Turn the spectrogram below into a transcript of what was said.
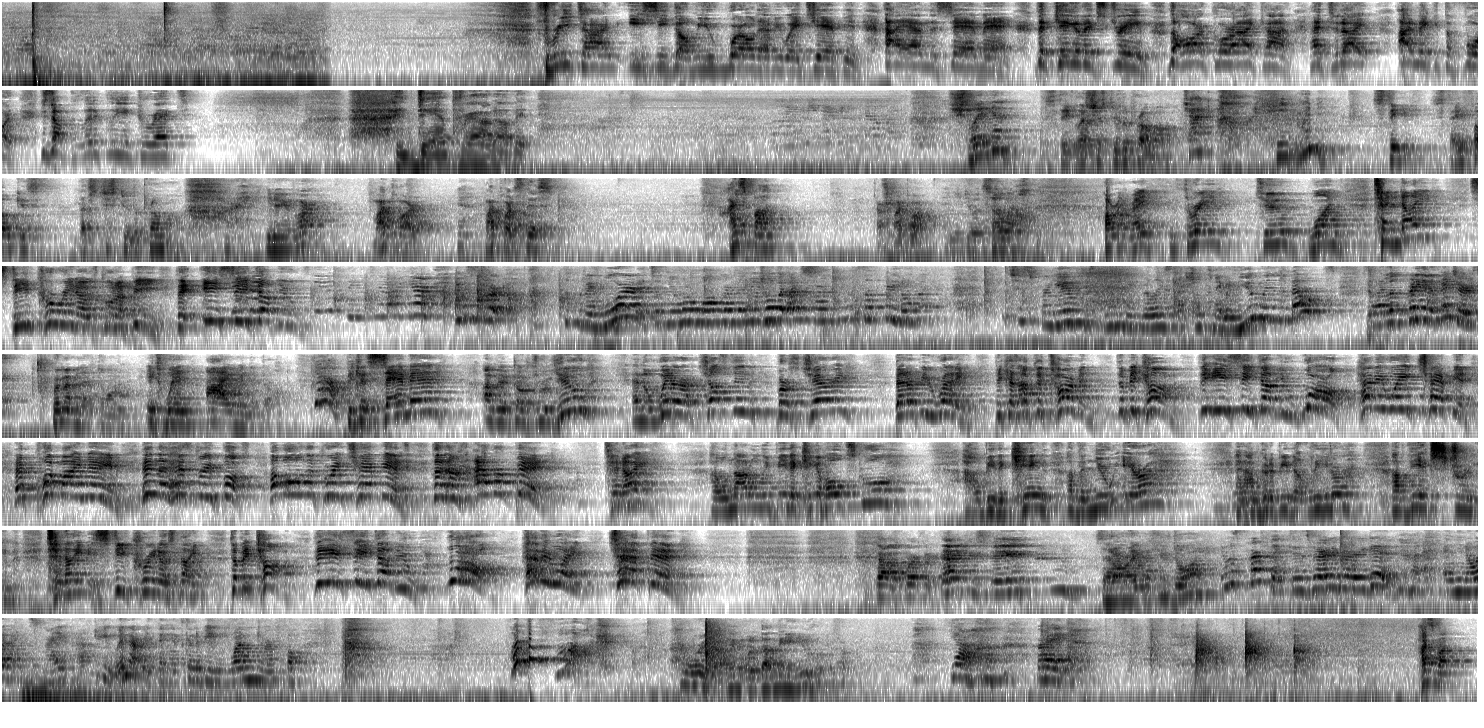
Three-time ECW World Heavyweight Champion. I am the Sandman, the King of Extreme, the hardcore icon. And tonight, I make it the fourth because I'm politically incorrect and damn proud of it. Schley again? Steve, let's just do the promo. Jack, I hate women. Steve, stay focused. Let's just do the promo. All right, you know your part? My part? Yeah. My part's this. High spot. That's my part. And you do it so well. All right, ready? Three, two, one. Tonight, Steve Corino's gonna be the ECW. I'm sorry. Look what I wore. It took me a little longer than usual, but I'm sorry. It was so pretty, don't I? It's just for you. It's going to be really special tonight when you win the belt. So I look pretty in the pictures. Remember that, Dawn. It's when I win the belt. Yeah. Because Sandman, I'm gonna go through you, and the winner of Justin versus Jerry better be ready because I'm determined to become the ECW World Heavyweight Champion and put my name in the history books of all the great champions that there's ever been. Tonight, I will not only be the king of old school, I will be the king of the new era. And I'm gonna be the leader of the extreme. Tonight is Steve Corino's night to become the ECW World Heavyweight Champion! That was perfect. Thank you, Steve. Mm. Is that all right with you, Dawn? It was perfect. It was very, very good. And you know what? Tonight, after you win everything, it's going to be wonderful. What the fuck? Don't worry about him. What about me and you hooking up? Yeah, right. High spot.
